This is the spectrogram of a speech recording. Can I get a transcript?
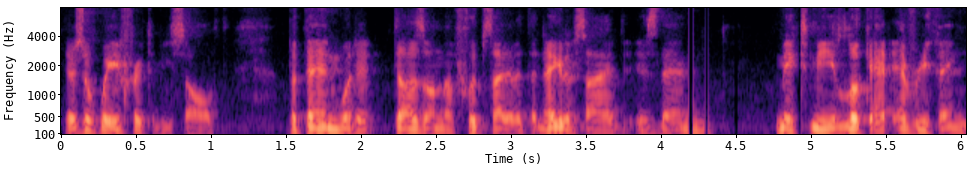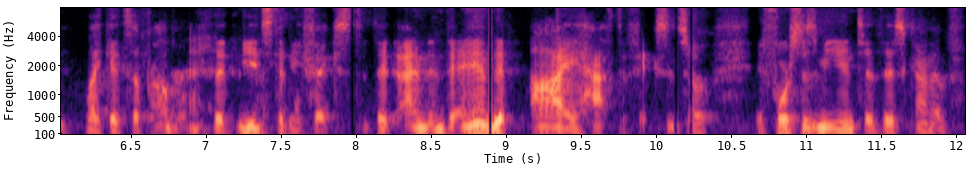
there's a way for it to be solved. But then what it does on the flip side of it, the negative side, is then makes me look at everything like it's a problem that needs to be fixed that and, and that I have to fix. And so it forces me into this kind of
